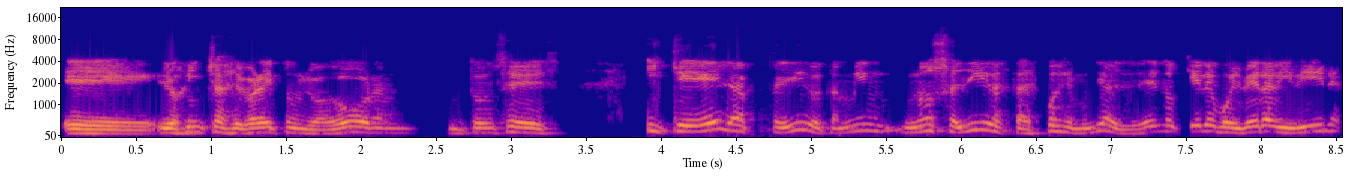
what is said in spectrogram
eh, los hinchas de Brighton lo adoran, entonces, y que él ha pedido también no salir hasta después del Mundial, él no quiere volver a vivir,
